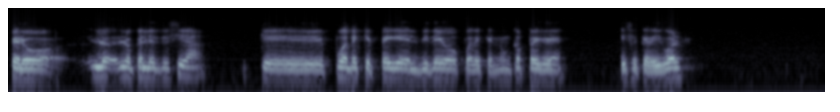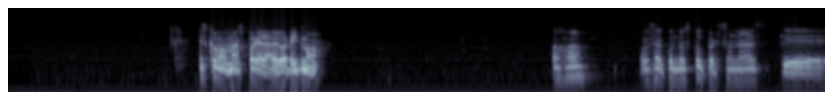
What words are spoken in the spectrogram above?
Pero lo, lo que les decía, que puede que pegue el video, puede que nunca pegue y se quede igual. Es como más por el algoritmo. Ajá. O sea, conozco personas que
